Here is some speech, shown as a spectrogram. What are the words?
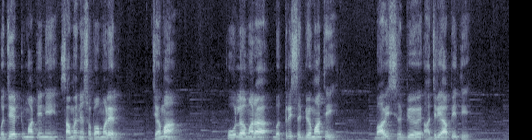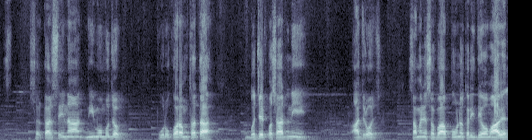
બજેટ માટેની સામાન્ય સભા મળેલ, જેમાં કુલ અમારા બત્રીસ સભ્યોમાંથી બાવીસ સભ્યોએ હાજરી આપી હતી. સરકારશ્રીના નિયમો મુજબ પૂરું કોરમ થતાં બજેટ પસારની આજરોજ સામાન્ય સભા પૂર્ણ કરી દેવામાં આવેલ,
